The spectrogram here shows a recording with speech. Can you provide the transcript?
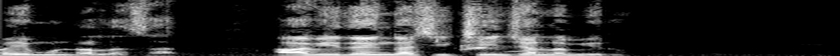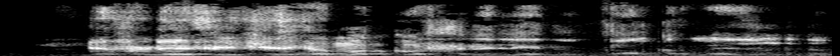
భయం ఉండాలి సార్. ఆ విధంగా శిక్షించాల మీరు. డెఫినెట్గా మాకు క్వశ్చన్ లేదు. కాంప్రమైజ్ ఉండదు.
